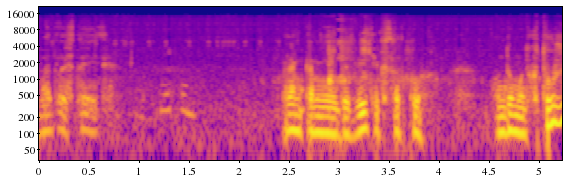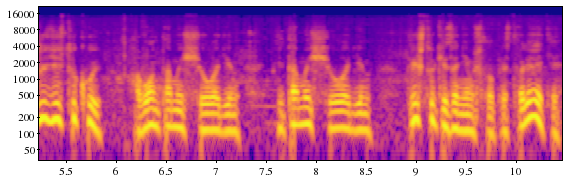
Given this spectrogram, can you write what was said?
Водой стоит. Прям ко мне идет, видите, к садку. Он думает, кто же здесь такой? А вон там еще один, и там еще один. Три штуки за ним шло, представляете?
